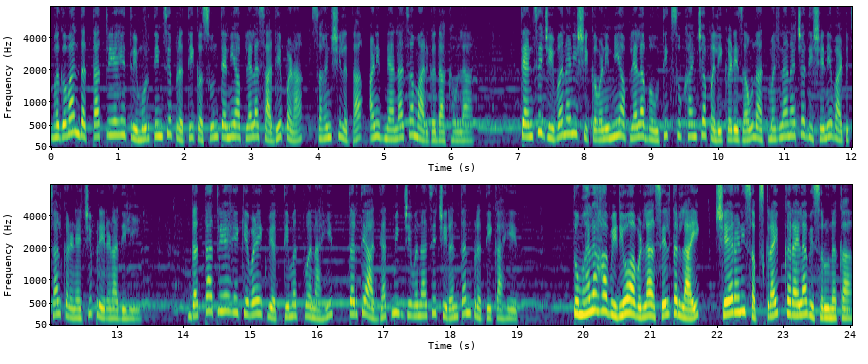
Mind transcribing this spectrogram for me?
भगवान दत्तात्रेय हे त्रिमूर्तींचे प्रतीक असून त्यांनी आपल्याला साधेपणा सहनशीलता आणि ज्ञानाचा मार्ग दाखवला. त्यांचे जीवन आणि शिकवणींनी आपल्याला भौतिक सुखांच्या पलीकडे जाऊन आत्मज्ञानाच्या दिशेने वाटचाल करण्याची प्रेरणा दिली. दत्तात्रेय हे केवळ एक व्यक्तिमत्व नाहीत तर ते आध्यात्मिक जीवनाचे चिरंतन प्रतीक आहेत. तुम्हाला हा व्हिडिओ आवडला असेल तर लाईक शेअर आणि सबस्क्राईब करायला विसरू नका.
